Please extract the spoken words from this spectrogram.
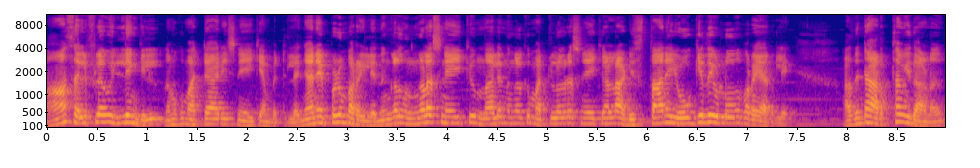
ആ സെൽഫ് ലവ് ഇല്ലെങ്കിൽ നമുക്ക് മറ്റാരെയും സ്നേഹിക്കാൻ പറ്റില്ല. ഞാൻ എപ്പോഴും പറയില്ലേ നിങ്ങൾ നിങ്ങളെ സ്നേഹിക്കും എന്നാലേ നിങ്ങൾക്ക് മറ്റുള്ളവരെ സ്നേഹിക്കാനുള്ള അടിസ്ഥാന യോഗ്യതയുള്ളൂ എന്ന് പറയാറില്ലേ? അതിന്റെ അർത്ഥം ഇതാണ്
